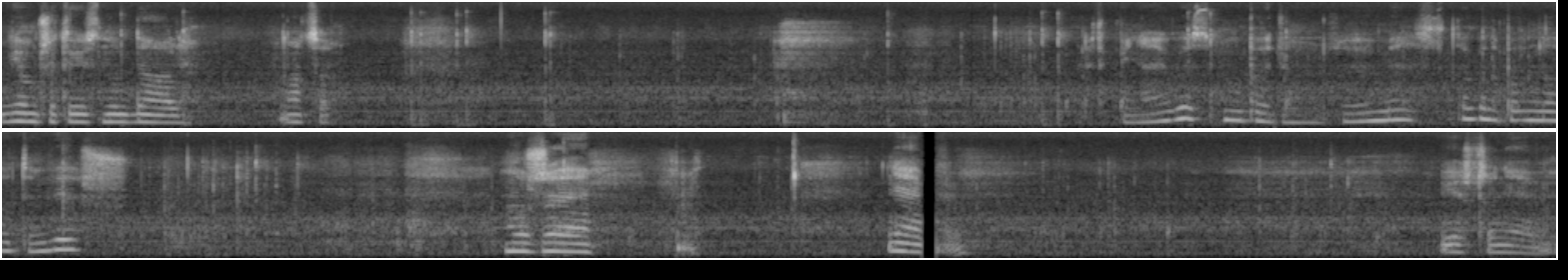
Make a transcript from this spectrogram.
Wiem, że to jest nudne, ale no co. Odpinaj łysmu poziom z tego na pewno o tym wiesz. Może... hmm, Nie wiem. Jeszcze nie wiem.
